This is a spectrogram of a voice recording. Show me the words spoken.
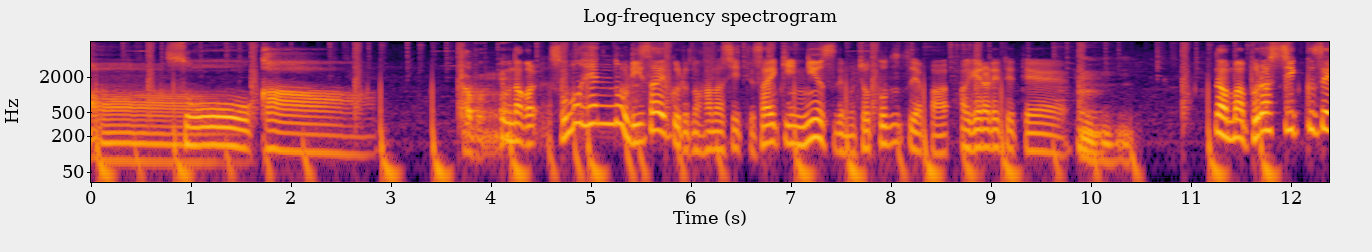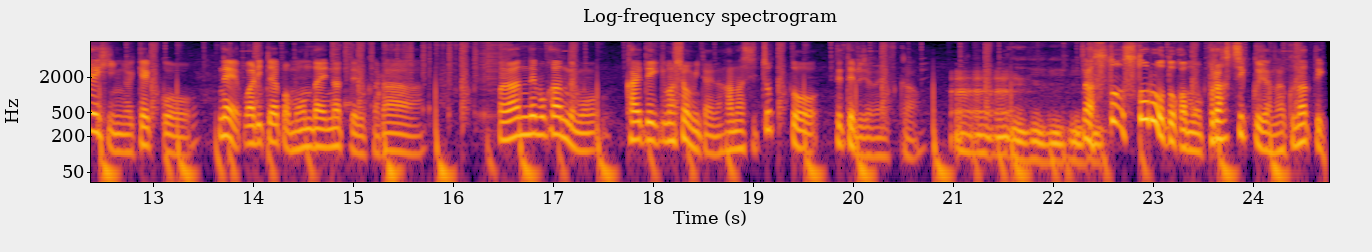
ああそうか。多分ね。でもなんかその辺のリサイクルの話って最近ニュースでもちょっとずつやっぱ上げられてて。うんだからまあプラスチック製品が結構ね割とやっぱ問題になってるから、まあ、何でもかんでも変えていきましょうみたいな話ちょっと出てるじゃないですか。うんうんうんうんうんうん。うんだからストストローとかもプラスチックじゃなくなって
